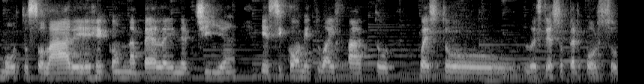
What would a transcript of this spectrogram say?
molto solare, con una bella energia e siccome tu hai fatto questo, lo stesso percorso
